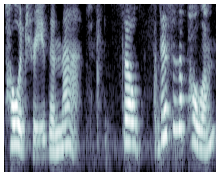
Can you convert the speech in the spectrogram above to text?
poetry than that? So this is a poem.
